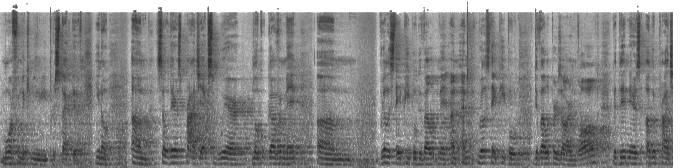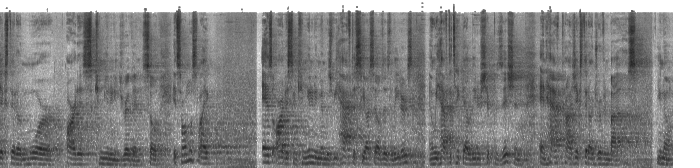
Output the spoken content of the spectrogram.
more from the community perspective. You know, um, so there's projects where local government, um, real estate people, development, um, and real estate people, developers are involved. But then there's other projects that are more artist, community driven. So it's almost like as artists and community members, we have to see ourselves as leaders and we have to take that leadership position and have projects that are driven by us. You know,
